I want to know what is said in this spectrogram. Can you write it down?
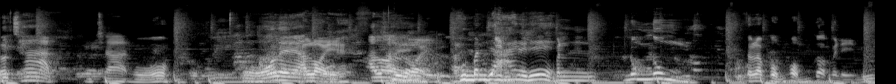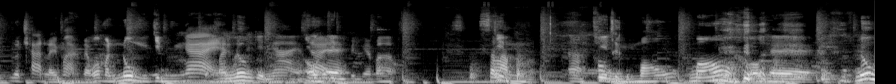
รสชาติ รสชาติโอ้โหเลยะอร่อย อร่อย อร่อย คุณบรรยายหน่อยดิ มันนุ่มๆสำหรับผมผมก็ไม่ได้รู้รสชาติอะไรมาก แต่ว่ามันนุ่มกินง่ายมันนุ่มกินง่าย โอเค เป็นไงบ้างครับสลับกินอะเข้ากินถึงมอลมอลโอเค นุ่ม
